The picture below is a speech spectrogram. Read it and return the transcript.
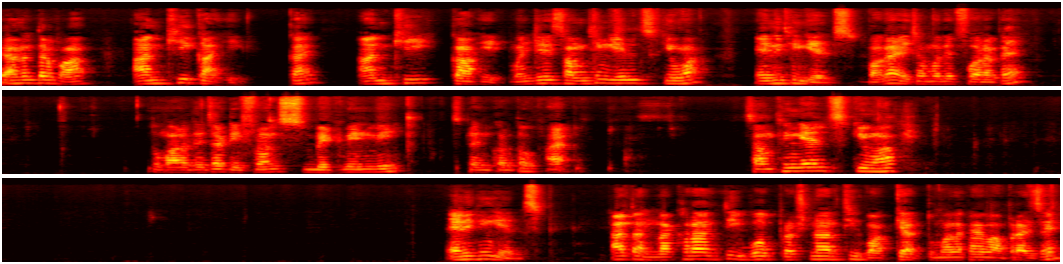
त्यानंतर पहा आणखी काही. काय? आणखी काही. म्हणजे समथिंग एल्स किंवा एनिथिंग एल्स बघा याच्यामध्ये फरक आहे. तुम्हाला त्याचा डिफरन्स बिटवीन मी एक्सप्लेन करतो. समथिंग एल्स किंवा एनिथिंग एल्स आता नकारार्थी व प्रश्नार्थी वाक्यात तुम्हाला काय वापरायचंय?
